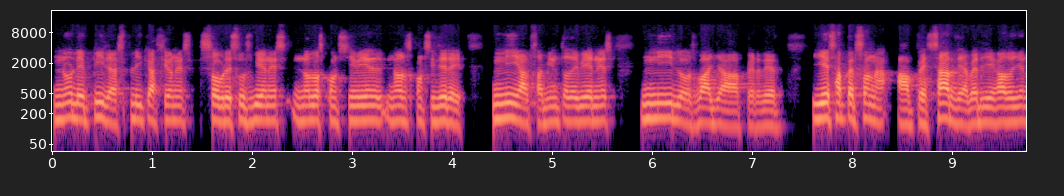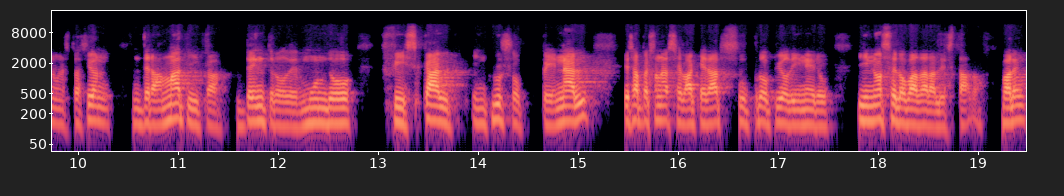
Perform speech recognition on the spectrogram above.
no le pida explicaciones sobre sus bienes, no los, considere, ni alzamiento de bienes, ni los vaya a perder y esa persona, a pesar de haber llegado ya en una situación dramática dentro del mundo fiscal, incluso penal, esa persona se va a quedar su propio dinero y no se lo va a dar al Estado. ¿vale?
